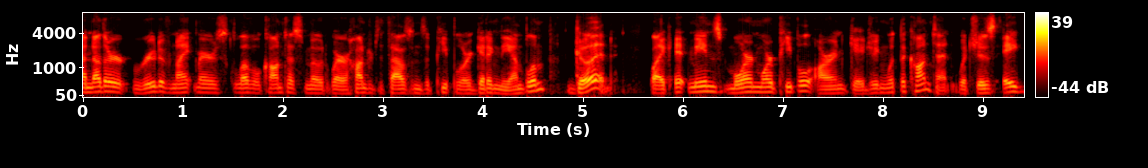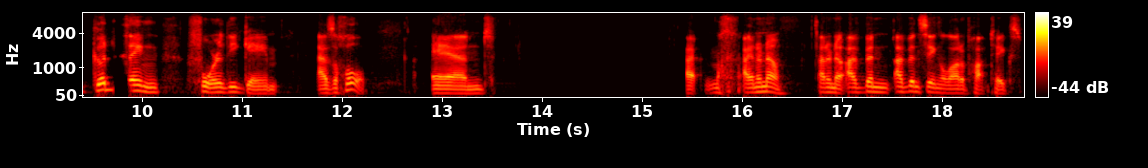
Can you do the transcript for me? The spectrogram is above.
another root of nightmares level contest mode where hundreds of thousands of people are getting the emblem good like it means more and more people are engaging with the content which is a good thing for the game as a whole and I I don't know. I don't know. I've been I've been seeing a lot of hot takes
